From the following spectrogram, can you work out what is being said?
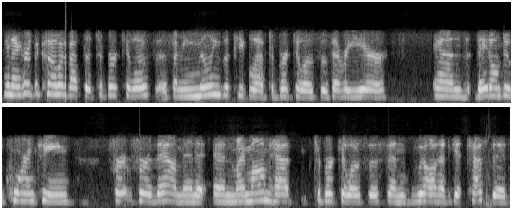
when I heard the comment about the tuberculosis, I mean, millions of people have tuberculosis every year, and they don't do quarantine for for them. And it, and my mom had tuberculosis, and we all had to get tested.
